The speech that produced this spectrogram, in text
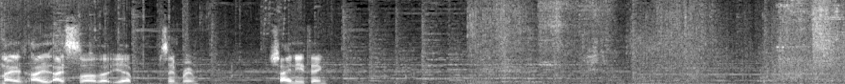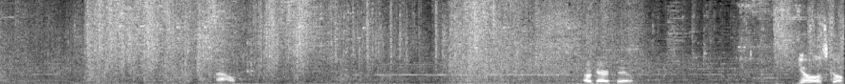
Nice. I, I saw that. Yep. Same brain. Shiny thing. Oh, there too. Yo, let's go.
